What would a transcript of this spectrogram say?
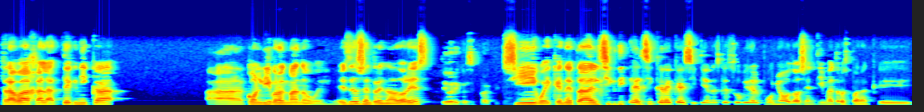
trabaja la técnica ah, con libro en mano, güey. Es de esos entrenadores. Teóricos y prácticos. Sí, güey, que neta, él sí, él sí cree que si tienes que subir el puño dos centímetros para que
